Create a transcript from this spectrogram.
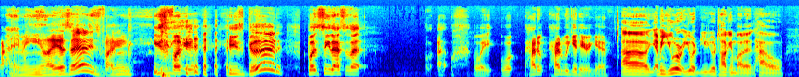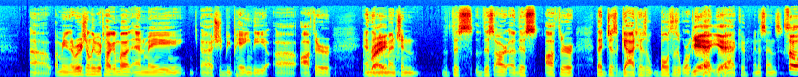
I mean, like I said, he's fucking, he's fucking, he's good. But see, that's that. uh, Wait, what? How do how do we get here again? Uh, I mean, you were you were you were talking about it. How, uh, I mean, originally we were talking about anime uh, should be paying the uh, author, and then you mentioned this this art uh, this author that just got his both his works Yeah, back to yeah. back in a sense. So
